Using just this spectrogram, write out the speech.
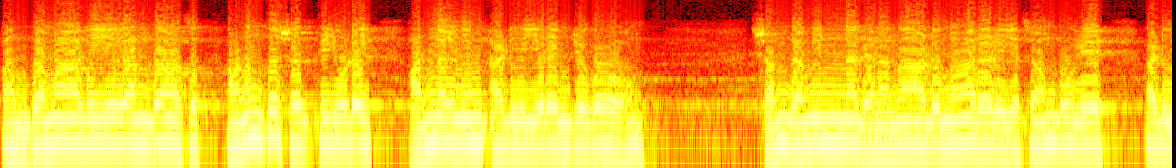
அந்த மாதியில் அந்த ச- அனந்த சக்தியுடை அண்ணல் நின் அடி இறஞ்சுகோம் சந்தமின்னதென நாடு மாறறிய சம்புவே அடி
